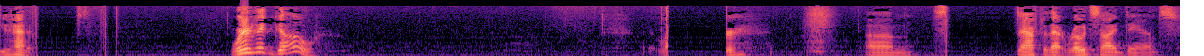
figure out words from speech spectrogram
you had it? Where did it go? Um, after that roadside dance,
